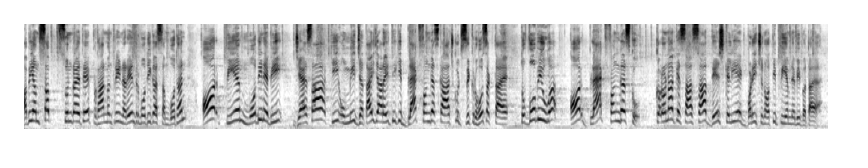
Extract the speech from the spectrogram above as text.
अभी हम सब सुन रहे थे प्रधानमंत्री नरेंद्र मोदी का संबोधन और पीएम मोदी ने भी जैसा कि उम्मीद जताई जा रही थी कि ब्लैक फंगस का आज कुछ ज़िक्र हो सकता है तो वो भी हुआ और ब्लैक फंगस को कोरोना के साथ साथ देश के लिए एक बड़ी चुनौती पीएम ने भी बताया है।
